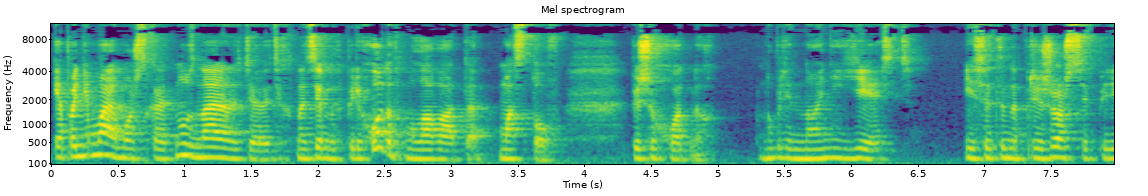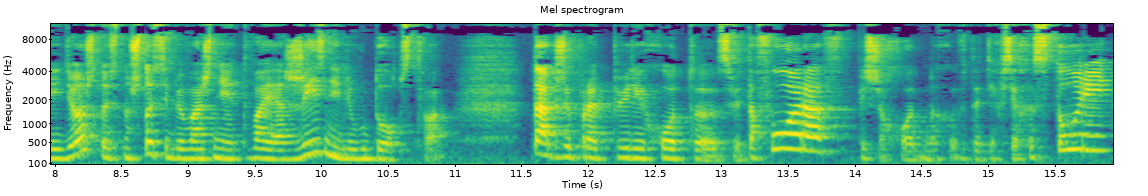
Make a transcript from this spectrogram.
Я понимаю, можно сказать, ну, знаете, этих наземных переходов маловато, мостов пешеходных. Ну, блин, но они есть. Если ты напряжешься, перейдешь, то есть, ну, что тебе важнее, твоя жизнь или удобство? Также про переход светофоров, пешеходных, вот этих всех историй.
